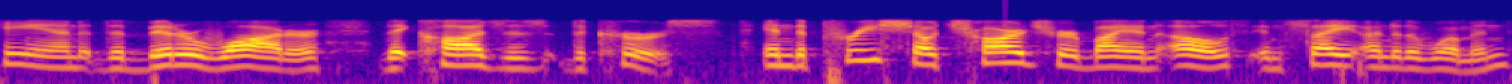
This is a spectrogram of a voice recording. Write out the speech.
hand, the bitter water that causes the curse And the priest shall charge her by an oath, and say unto the woman,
